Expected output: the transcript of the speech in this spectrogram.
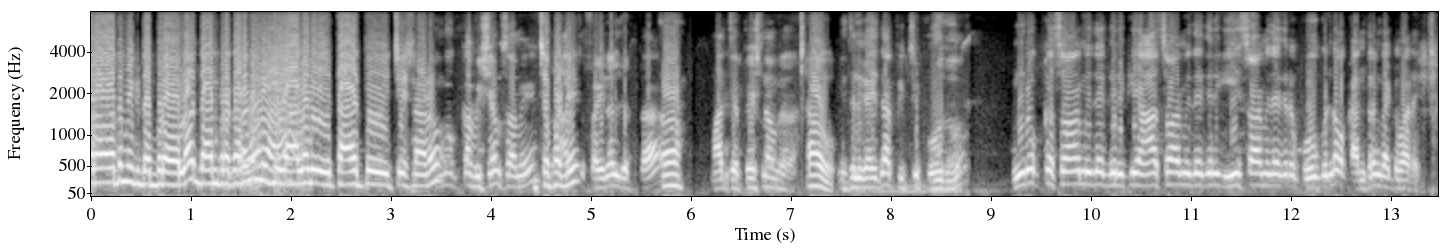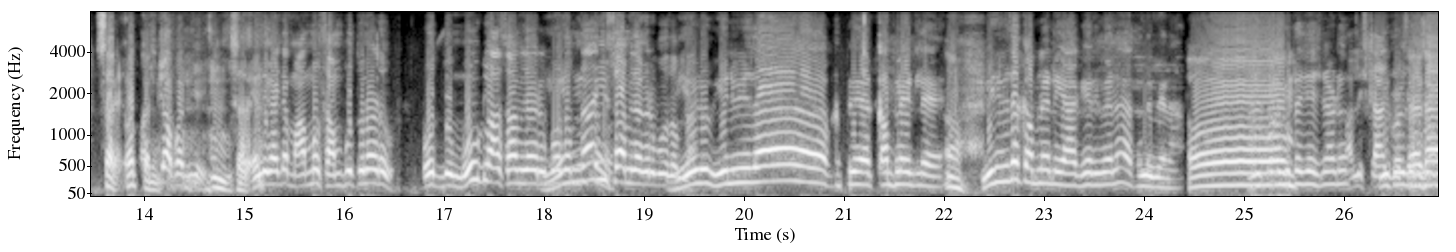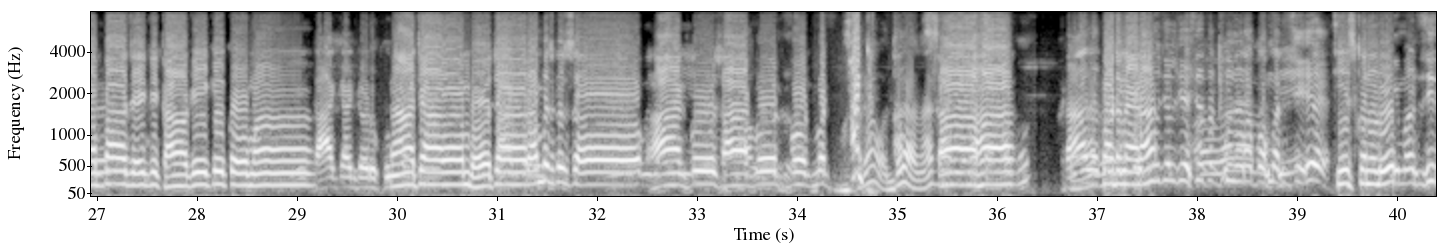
తర్వాత మీకు డబ్బు రావాలా? దాని ప్రకారం మీకు ఆల్రెడీ తాయత్తు ఇచ్చేసినాడు. ఇంకొక విషయం స్వామి. చెప్పండి. ఫైనల్ చెప్తా. మాకు చెప్పేసినావు కదా. ఇతనికైతే ఆ పిచ్చి పోదు. ఇంకొక స్వామి దగ్గరికి ఆ స్వామి దగ్గరికి ఈ స్వామి దగ్గరికి పోకుండా ఒక అంతరం కట్టివాడే. సరే సరే. ఎందుకంటే మా అమ్మ చంపుతున్నాడు వద్దు మూగులు ఆ స్వామి దగ్గరికి పోతుందా ఈ స్వామి దగ్గరికి పోతుందా వీడు వీని మీద కంప్లైంట్లే. వీని మీద కంప్లైంట్ యాగేరి ఇంత చేసినాడు. కాకి కోమా. కాకి అంటాడు నాచారం భోచారం సాహా.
